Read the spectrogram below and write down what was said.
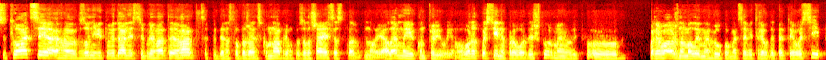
Ситуація е, в зоні відповідальності бригади ГАРД, це південно-слобожанському напрямку, залишається складною, але ми її контролюємо. Ворог постійно проводить штурми від е, переважно малими групами. Це від 3 до 5 осіб.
